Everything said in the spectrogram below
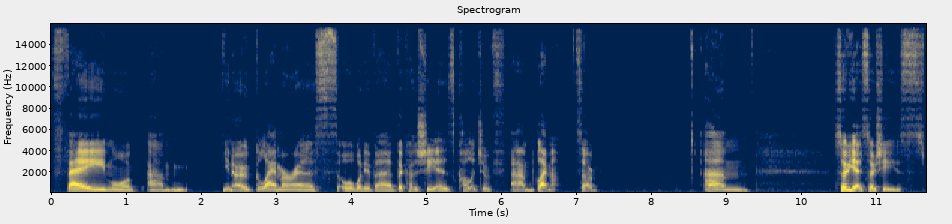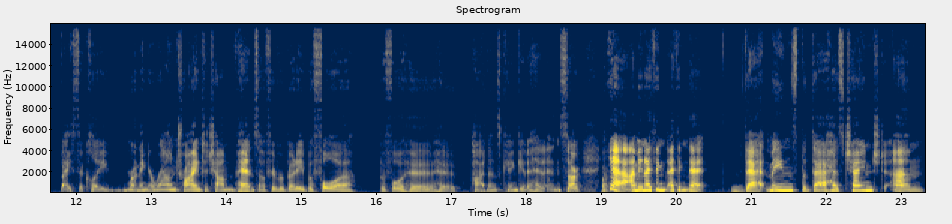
fey, more um, you know, glamorous or whatever because she is College of um, Glamour. So, um, so yeah, so she's basically running around trying to charm the pants off everybody before before her her partners can get a hit in. So yeah, I mean, I think I think that that means that that has changed. Um,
